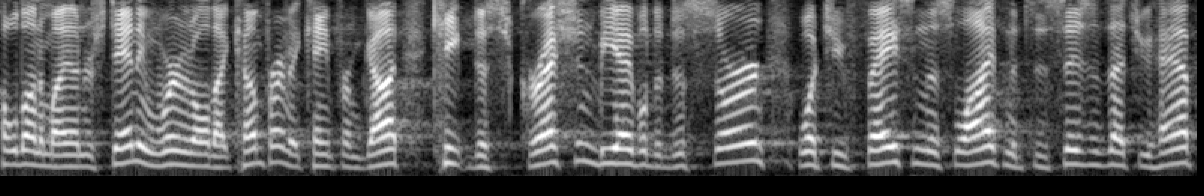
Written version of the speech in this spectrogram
Hold on to my understanding. Where did all that come from? It came from God. Keep discretion. Be able to discern what you face in this life and the decisions that you have,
